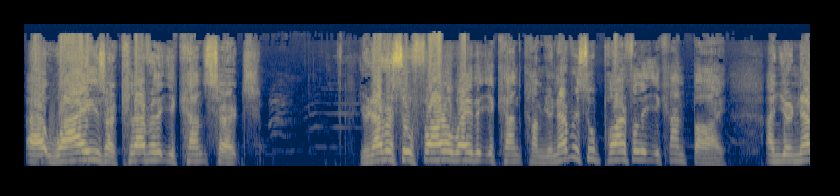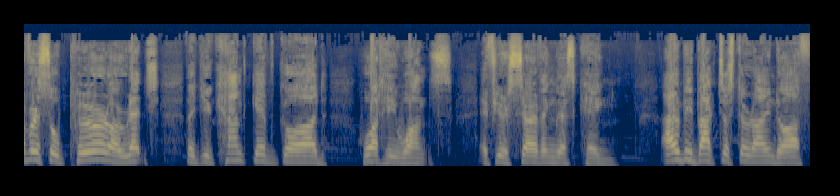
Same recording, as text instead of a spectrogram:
uh, wise or clever that you can't search. You're never so far away that you can't come. You're never so powerful that you can't buy. And you're never so poor or rich that you can't give God what he wants if you're serving this king. I'll be back just to round off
